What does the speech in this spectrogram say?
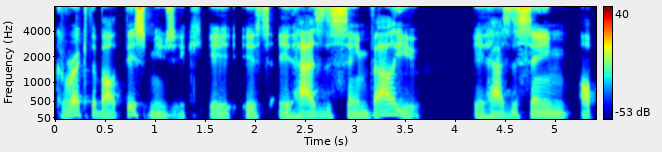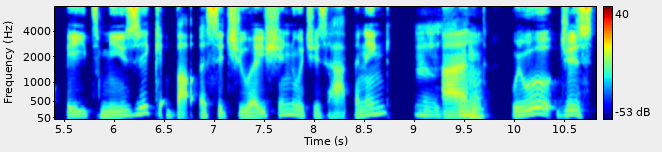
correct about this music, it, it, it has the same value it has the same upbeat music about a situation which is happening, mm. and mm-hmm. we will just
